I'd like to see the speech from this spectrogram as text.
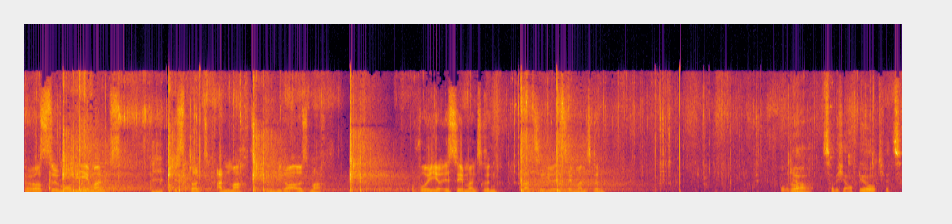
Da hörst du immer, wie jemand es dort anmacht und wieder ausmacht. Obwohl, hier ist jemand drin. Katze, hier ist jemand drin. Oder? Ja, das habe ich auch gehört jetzt.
